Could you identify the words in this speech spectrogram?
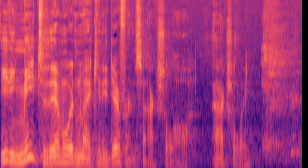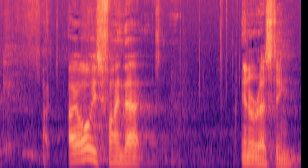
eating meat to them wouldn't make any difference, actually. I always find that interesting.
